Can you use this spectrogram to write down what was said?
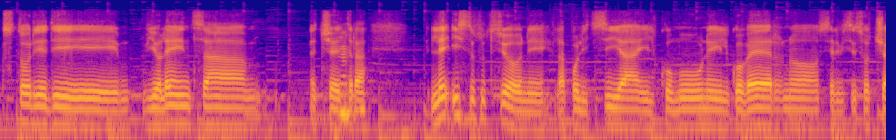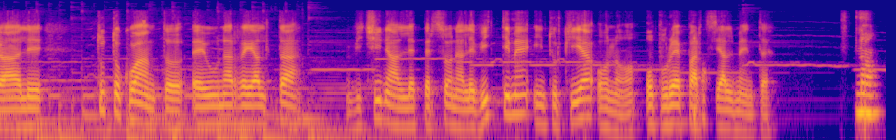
storie di violenza, eccetera. Mm-hmm. Le istituzioni, la polizia, il comune, il governo, servizi sociali, tutto quanto è una realtà vicina alle persone, alle vittime in Turchia o no? Oppure parzialmente? No,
